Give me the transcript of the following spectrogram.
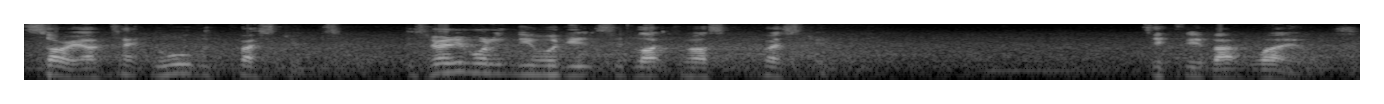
Sorry, I've taken all the questions. Is there anyone in the audience who'd like to ask a question? Particularly about whales?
